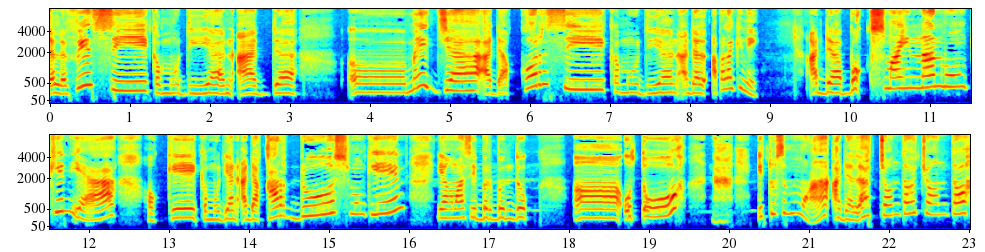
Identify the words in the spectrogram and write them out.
televisi, kemudian ada uh, meja, ada kursi, kemudian ada apa lagi nih? Ada box mainan mungkin ya. Oke, kemudian ada kardus mungkin yang masih berbentuk uh, utuh. Nah, itu semua adalah contoh-contoh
